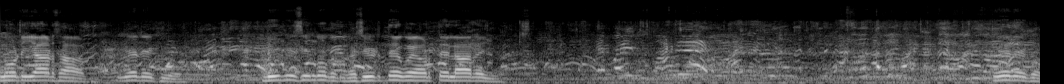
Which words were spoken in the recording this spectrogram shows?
नोटियार साहब, ये देखिए। बीबी सिंह को घसीटते हुए औरतें ला रही हैं। ये देखो।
